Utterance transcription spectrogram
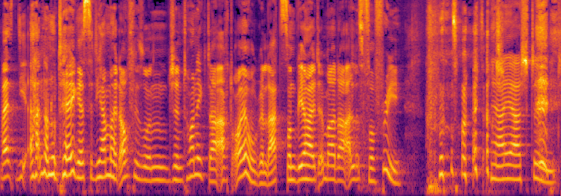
weil die anderen Hotelgäste, die haben halt auch für so einen Gin Tonic da acht Euro gelatzt und wir halt immer da alles for free. Ja, ja, stimmt.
